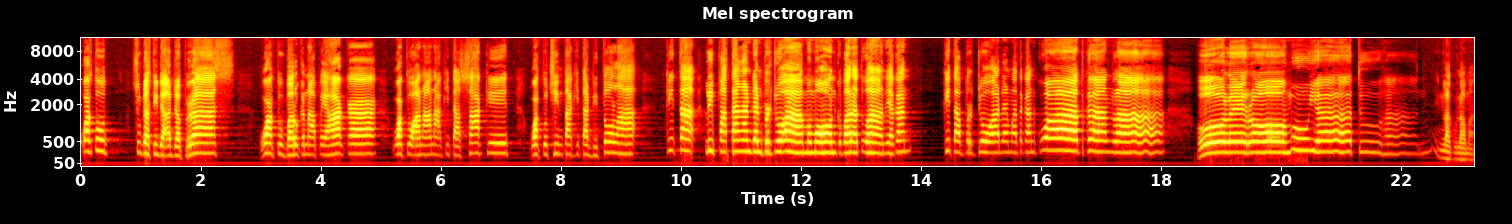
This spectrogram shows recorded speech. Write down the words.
Waktu sudah tidak ada beras, waktu baru kena PHK, waktu anak-anak kita sakit, waktu cinta kita ditolak, kita lipat tangan dan berdoa memohon kepada Tuhan, ya kan? Kita berdoa dan mengatakan kuatkanlah oleh rohmu ya Tuhan. Ini lagu lama.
